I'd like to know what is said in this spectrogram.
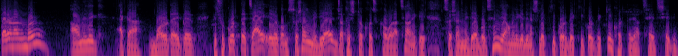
তেরো নভেম্বর, আওয়ামী লীগ একটা বড় টাইপের কিছু করতে চায়, এরকম সোশ্যাল মিডিয়ায় যথেষ্ট খোঁজ খবর আছে। অনেকেই সোশ্যাল মিডিয়ায় বলছেন যে আওয়ামী লীগের দিন আসলে কি করবে কি করবে, কি ঘটতে যাচ্ছে সেদিন।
